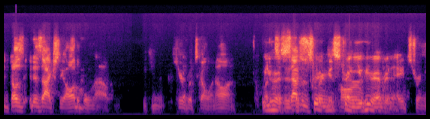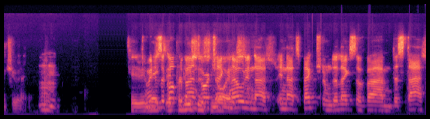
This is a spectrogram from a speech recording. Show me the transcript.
it does. It is actually audible now. You can hear what's going on. But You it's hear a the- the seven string- string the guitar, string, you hear everything. Eight string tuning. It I mean, makes- there's a couple of bands produces we're checking out in that in that spectrum. The likes of um, the Stat,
